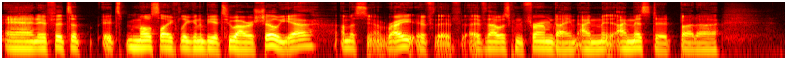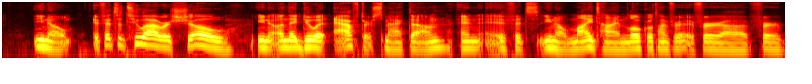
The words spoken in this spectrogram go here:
And if it's a, it's most likely going to be a two-hour show. Yeah, I'm assuming, right? If if if that was confirmed, I I, I missed it, but uh, you know, if it's a two hour show, you know, and they do it after SmackDown, and if it's you know my time, local time for for uh, for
